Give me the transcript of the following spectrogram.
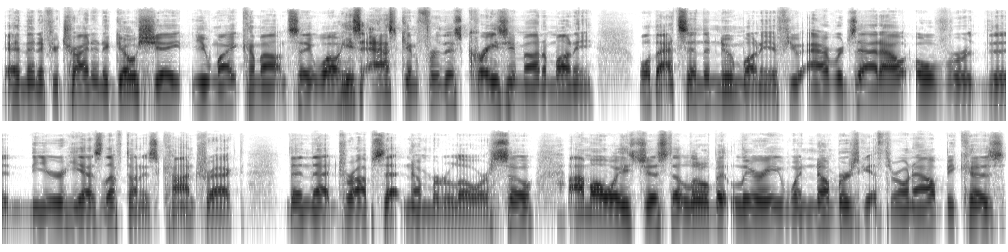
And then if you're trying to negotiate, you might come out and say, well, he's asking for this crazy amount of money. Well, that's in the new money. If you average that out over the, the year he has left on his contract, then that drops that number lower. So I'm always just a little bit leery when numbers get thrown out because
